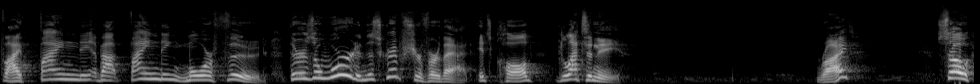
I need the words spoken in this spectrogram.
by finding about finding more food? There's a word in the scripture for that. It's called gluttony. Right? So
